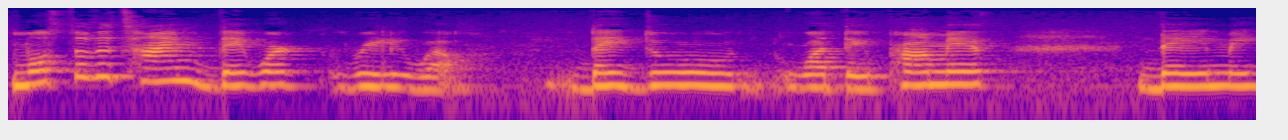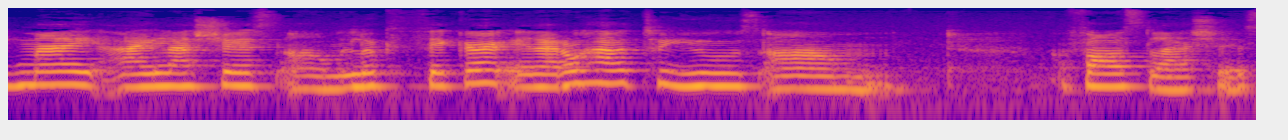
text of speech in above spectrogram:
most of the time they work really well. They do what they promise. They make my eyelashes um, look thicker and I don't have to use um, false lashes.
